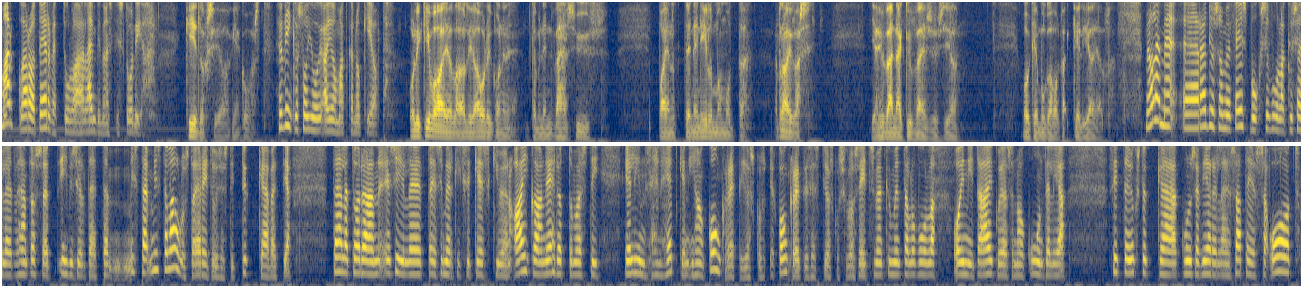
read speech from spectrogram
Markku Aro, tervetuloa lämpimästi studioon. Kiitoksia oikein kovasti. Hyvinkö sujui ajomatka Nokialta? Oli kiva ajella, oli aurinkoinen, tämmöinen vähän syys, painotteinen ilma, mutta raikas ja hyvä näkyväisyys ja oikein mukava keli ajalla. Me olemme Radio Suomen Facebook-sivulla kyselleet vähän tuossa ihmisiltä, että mistä, mistä laulusta erityisesti tykkäävät ja Täällä tuodaan esille, että esimerkiksi keskiyön aikaan ehdottomasti elin sen hetken ihan konkreetti, joskus, konkreettisesti joskus silloin 70-luvulla. Oi niitä aikoja, sanoo kuuntelija. Sitten yksi tykkää, kun se vierellään sateessa oot.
